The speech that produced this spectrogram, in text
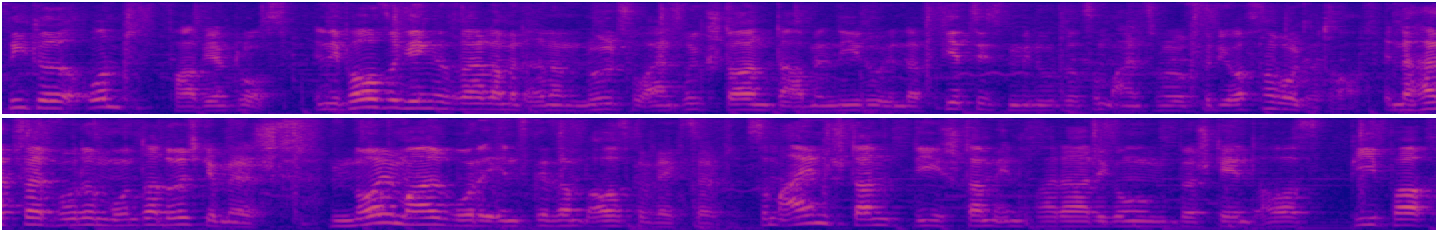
Friedel und Fabian Klos. In die Pause ging es leider mit einem 0 zu 1 Rückstand, da Amenido in der 40. Minute zum 1 0 für die Osnabrücker traf. In der Halbzeit wurde munter durchgemischt. Neunmal wurde insgesamt ausgewechselt. Zum einen stand die Stamminnenverteidigung bestehend aus Pieper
